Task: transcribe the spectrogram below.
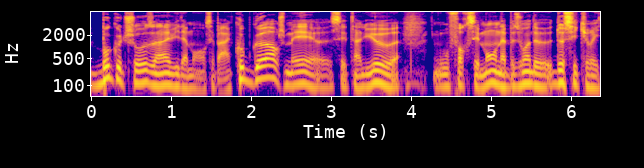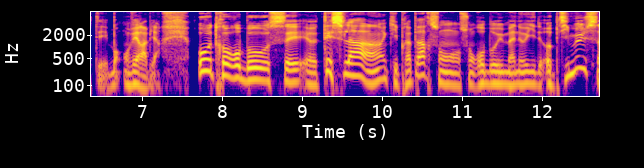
beaucoup de choses, hein, évidemment. C'est pas un coupe-gorge, mais c'est un lieu où forcément on a besoin de, sécurité. Bon, on verra bien. Autre robot, c'est Tesla hein, qui prépare son, son robot humanoïde Optimus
